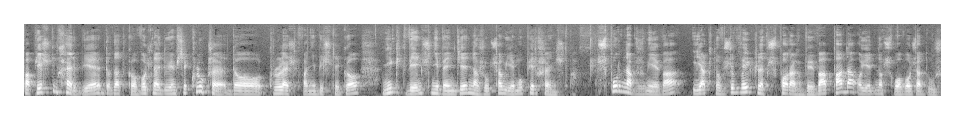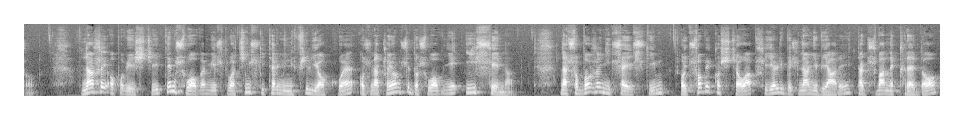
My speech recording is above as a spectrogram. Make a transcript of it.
Papieskim herbie dodatkowo znajdują się klucze do Królestwa Niebieskiego, nikt więc nie będzie narzucał jemu pierwszeństwa. Spór nabrzmiewa i jak to zwykle w sporach bywa, pada o jedno słowo za dużo. W naszej opowieści tym słowem jest łaciński termin filioque, oznaczający dosłownie i syna. Na Soborze Nicejskim ojcowie Kościoła przyjęli wyznanie wiary, tak zwane credo,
